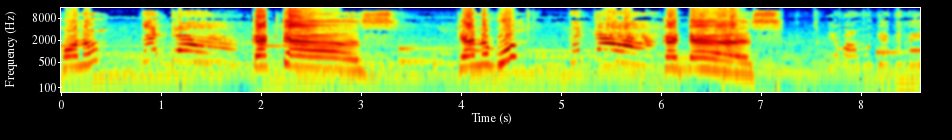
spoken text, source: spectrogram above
कौन हो? कैक्टस क्या नबू कैक्टस ये मामू क्या कर रही है?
